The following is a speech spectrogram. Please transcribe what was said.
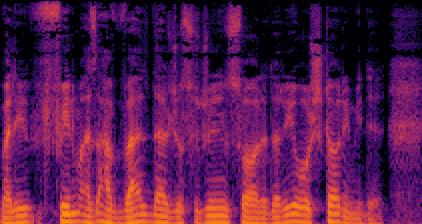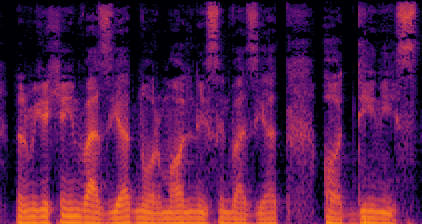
ولی فیلم از اول در جستجوی این سوال داره یه هشداری میده. داره میگه که این وضعیت نرمال نیست این وضعیت عادی نیست.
